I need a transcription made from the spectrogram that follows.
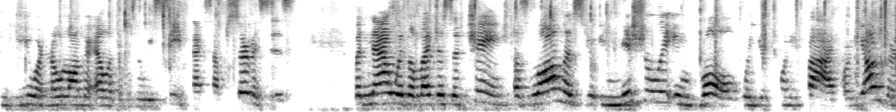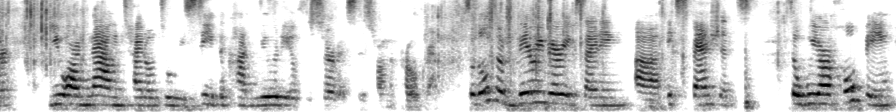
you are no longer eligible to receive next up services. But now with the legislative change, as long as you initially enroll when you're 25 or younger, you are now entitled to receive the continuity of the services from the program. So those are very, very exciting uh, expansions. So we are hoping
